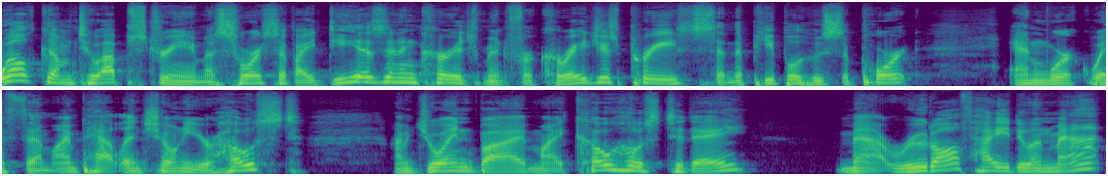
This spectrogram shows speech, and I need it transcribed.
Welcome to Upstream, a source of ideas and encouragement for courageous priests and the people who support and work with them. I'm Pat Lencioni, your host. I'm joined by my co-host today, Matt Rudolph. How you doing, Matt?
